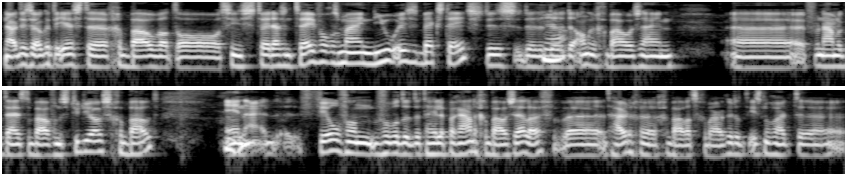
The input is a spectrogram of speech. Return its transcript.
Nou, het is ook het eerste gebouw wat al sinds 2002 volgens mij nieuw is backstage. Dus de, de, Ja. de andere gebouwen zijn eh, voornamelijk tijdens de bouw van de studio's gebouwd. En Mhm. eh, veel van bijvoorbeeld het, het hele paradegebouw zelf, eh, het huidige gebouw wat ze gebruiken, dat is nog uit de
